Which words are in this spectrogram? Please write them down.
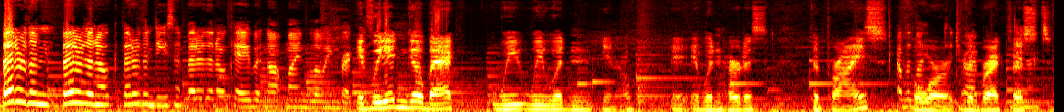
better than better than okay, better than decent, better than okay, but not mind blowing breakfast. if we didn't go back, we we wouldn't. You know, it, it wouldn't hurt us. The price would like for the breakfast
